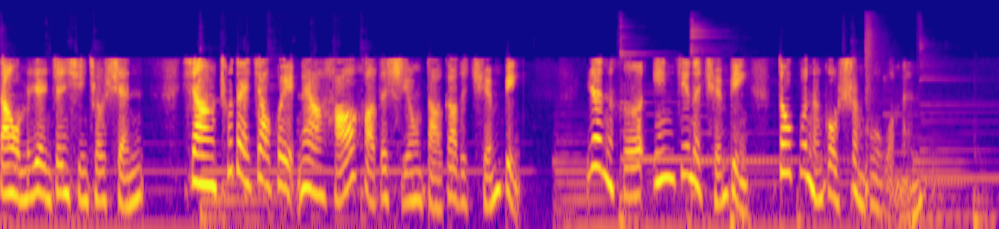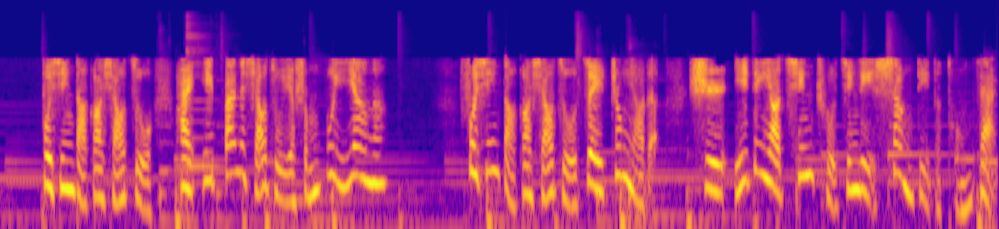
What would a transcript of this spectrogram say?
当我们认真寻求神，像初代教会那样好好的使用祷告的权柄，任何阴间的权柄都不能够胜过我们。复兴祷告小组和一般的小组有什么不一样呢？复兴祷告小组最重要的是一定要清楚经历上帝的同在，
